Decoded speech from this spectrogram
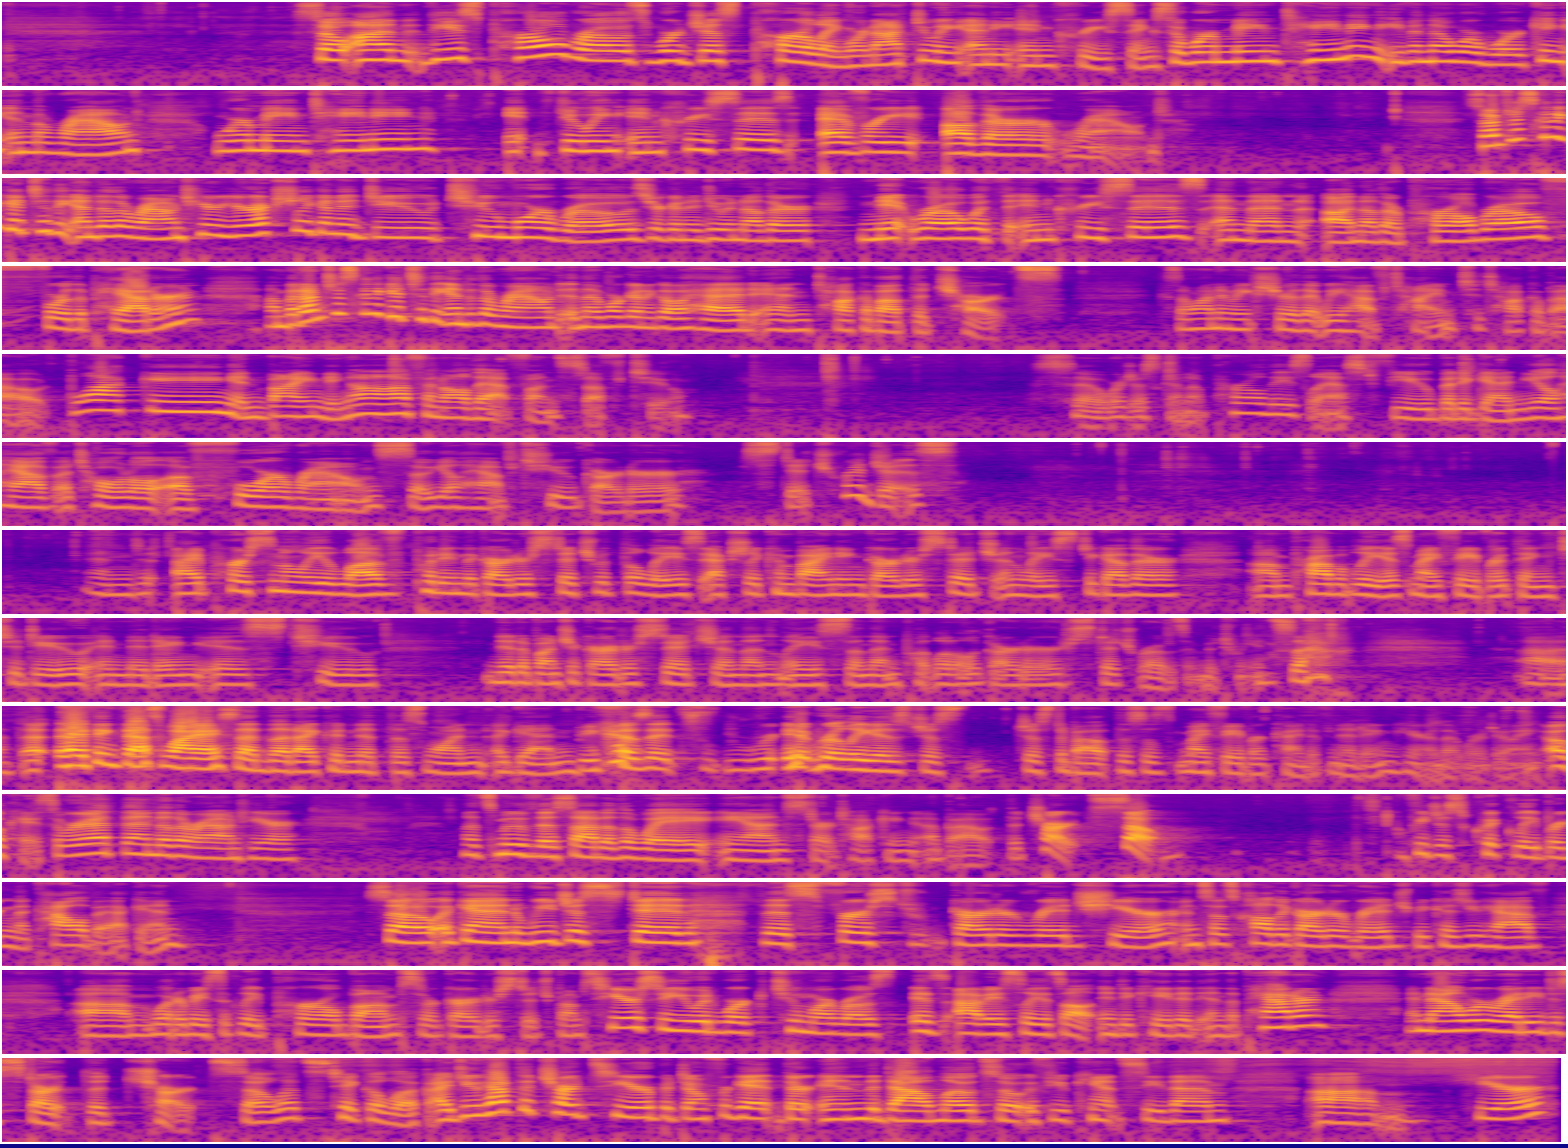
So on these purl rows, we're just purling. We're not doing any increasing. So we're maintaining, even though we're working in the round, we're maintaining doing increases every other round. So I'm just going to get to the end of the round here. You're actually going to do two more rows. You're going to do another knit row with the increases and then another purl row for the pattern. Um, but I'm just going to get to the end of the round and then we're going to go ahead and talk about the charts. I want to make sure that we have time to talk about blocking and binding off and all that fun stuff too. So we're just going to purl these last few, but again, you'll have a total of four rounds, so you'll have two garter stitch ridges. And I personally love putting the garter stitch with the lace, actually combining garter stitch and lace together um, probably is my favorite thing to do in knitting is to knit a bunch of garter stitch and then lace and then put little garter stitch rows in between. So uh, that, I think that's why I said that I could knit this one again because it's it really is just just about this is my favorite kind of knitting here that we're doing. Okay, so we're at the end of the round here. Let's move this out of the way and start talking about the charts. So if we just quickly bring the cowl back in. So again, we just did this first garter ridge here, and so it's called a garter ridge because you have um, what are basically purl bumps or garter stitch bumps here. So you would work two more rows. It's obviously it's all indicated in the pattern. And now we're ready to start the charts. So let's take a look. I do have the charts here, but don't forget they're in the download. So if you can't see them um, here,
